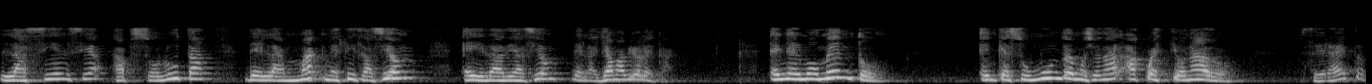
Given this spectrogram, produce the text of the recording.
la ciencia absoluta de la magnetización e irradiación de la llama violeta. En el momento en que su mundo emocional ha cuestionado ¿será esto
